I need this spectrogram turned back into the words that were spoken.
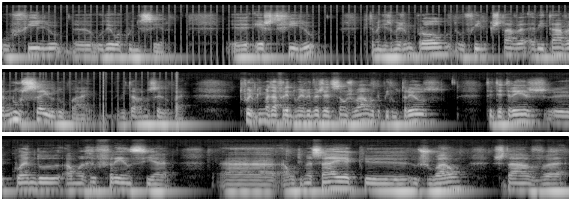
o filho o deu a conhecer. Este filho, também diz o mesmo prólogo, o filho que estava, habitava no seio do Pai. Habitava no seio do Pai. Depois, um pouquinho mais à frente, do mesmo Evangelho de São João, no capítulo 13, 33, eh, quando há uma referência à, à última ceia que João estava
